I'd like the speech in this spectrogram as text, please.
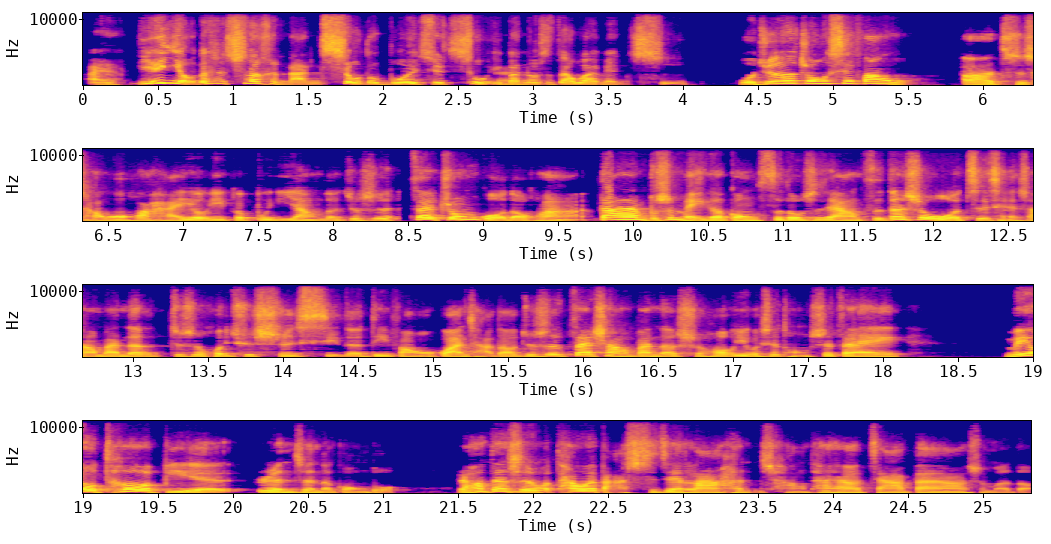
哎，也有，但是吃的很难吃，我都不会去吃。我一般都是在外面吃。我觉得中西方啊，职场文化还有一个不一样的，就是在中国的话，当然不是每个公司都是这样子。但是我之前上班的，就是回去实习的地方，我观察到，就是在上班的时候，有些同事在没有特别认真的工作。然后，但是他会把时间拉很长，他还要加班啊什么的。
